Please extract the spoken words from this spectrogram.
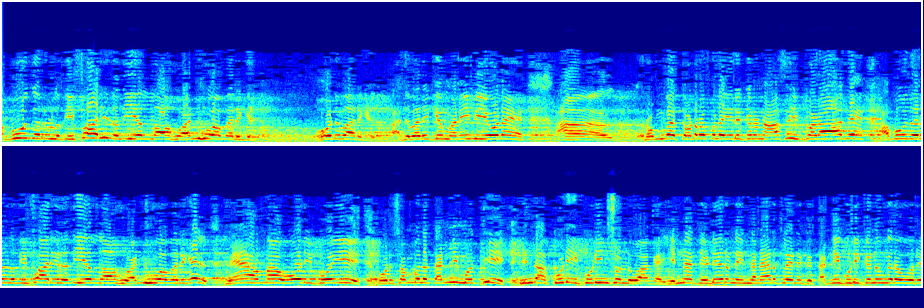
அபூதருல் கிஃபாரி ரலியல்லாஹு அன்பு அவர்கள் ஓடுவார்கள். அது வரைக்கும் மனைவியோட ரொம்ப தொடர்புல இருக்கணும்னு ஆசைப்படாத அபூதருள் ரதி அல்லாஹு அன்பு அவர்கள் வேகமா ஓடி போய் ஒரு சம்பள தண்ணி மொத்தி இந்த குடி குடின்னு சொல்லுவாங்க. என்ன திடீர்னு இந்த நேரத்துல எனக்கு தண்ணி குடிக்கணுங்கிற ஒரு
